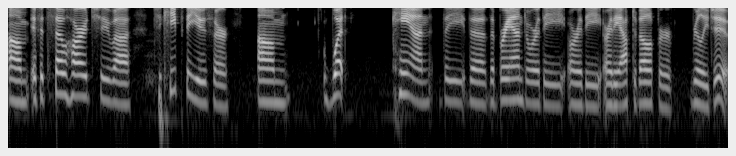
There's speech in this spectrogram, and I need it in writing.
um, if it's so hard to uh, to keep the user, um, what can the, the the brand or the or the or the app developer really do?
